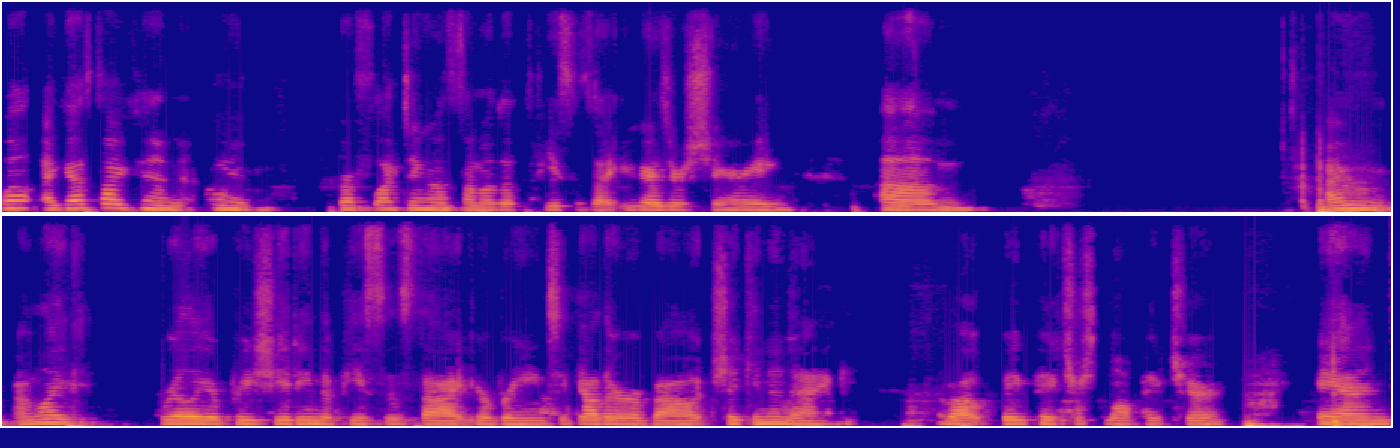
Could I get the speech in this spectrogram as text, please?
Well, I guess I can, you know, reflecting on some of the pieces that you guys are sharing. Um, I'm, I'm like really appreciating the pieces that you're bringing together about chicken and egg about big picture, small picture. And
